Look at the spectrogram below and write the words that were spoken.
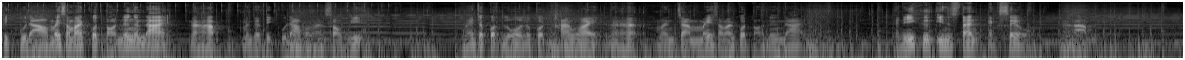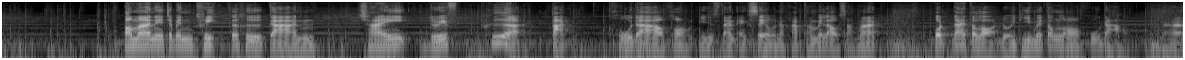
ติดกูดาวไม่สามารถกดต่อเนื่องกันได้นะครับ มันจะติดกูดาวประมาณ 2 วิแม้จะกดรัวหรือกดค้างไว้นะฮะมันจะไม่สามารถกดต่อเนื่องได้ อันนี้คือ instant excel นะครับ ต่อมาเนี่ยจะเป็นทริคก็คือการใช้ drift เพื่อตัดคูลดาวของ instant excel นะครับทำให้เราสามารถกดได้ตลอดโดยที่ไม่ต้องรอคูลดาวนะฮะ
